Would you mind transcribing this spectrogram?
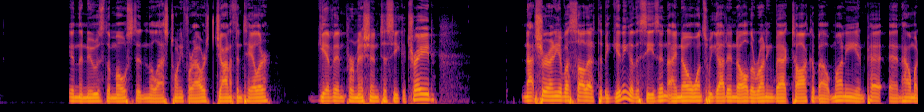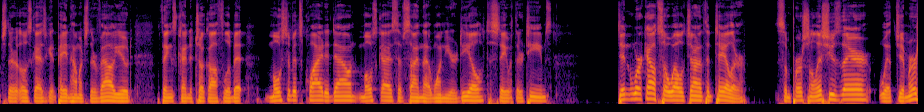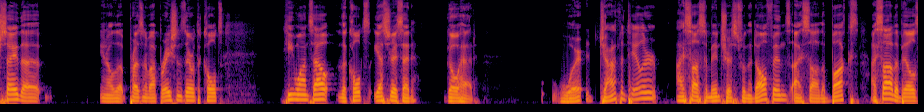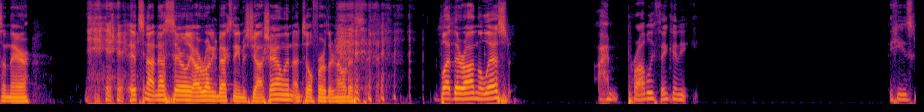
in the news the most in the last 24 hours. Jonathan Taylor given permission to seek a trade. Not sure any of us saw that at the beginning of the season. I know once we got into all the running back talk about money and pet and how much those guys are getting paid and how much they're valued, things kind of took off a little bit. Most of it's quieted down. Most guys have signed that one year deal to stay with their teams. Didn't work out so well with Jonathan Taylor. Some personal issues there with Jim Irsay, the you know the president of operations there with the Colts. He wants out. The Colts yesterday said, "Go ahead." Where Jonathan Taylor I saw some interest from the Dolphins. I saw the Bucks. I saw the Bills in there. it's not necessarily our running back's name is Josh Allen until further notice, but they're on the list. I'm probably thinking he, he's.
